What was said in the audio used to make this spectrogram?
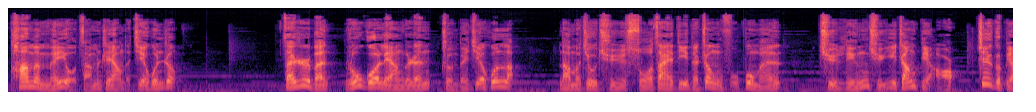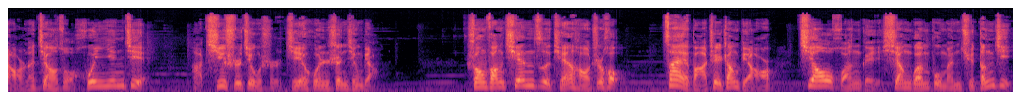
他们没有咱们这样的结婚证。在日本，如果两个人准备结婚了，那么就去所在地的政府部门。去领取一张表，这个表呢叫做婚姻戒，啊，其实就是结婚申请表。双方签字填好之后，再把这张表交还给相关部门去登记，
